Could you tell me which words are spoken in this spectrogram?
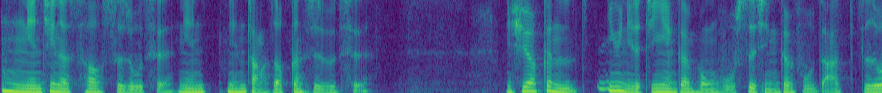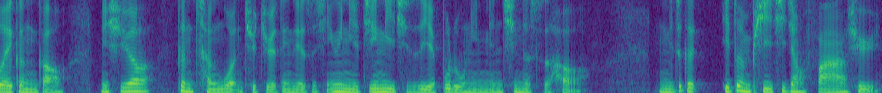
嗯，年轻的时候是如此，年年长的时候更是如此。你需要更，因为你的经验更丰富，事情更复杂，职位更高，你需要更沉稳去决定这些事情，因为你的精力其实也不如你年轻的时候，你这个。一顿脾气这样发去，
